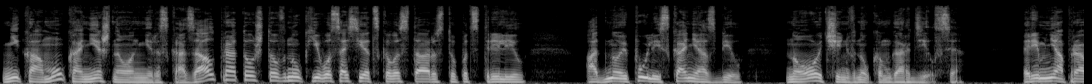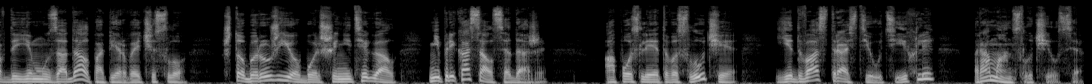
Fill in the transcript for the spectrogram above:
Никому, конечно, он не рассказал про то, что внук его соседского старосту подстрелил. Одной пулей с коня сбил, но очень внуком гордился. Ремня, правда, ему задал по первое число, чтобы ружье больше не тягал, не прикасался даже. А после этого случая, едва страсти утихли, роман случился.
